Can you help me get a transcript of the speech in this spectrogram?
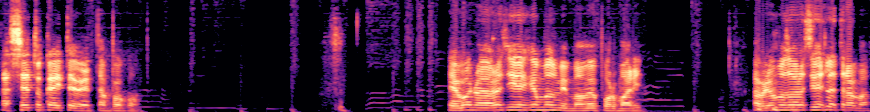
Aceto KITV tampoco. Eh, bueno, ahora sí dejemos mi mame por Mari. Hablemos ahora sí de la trama.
